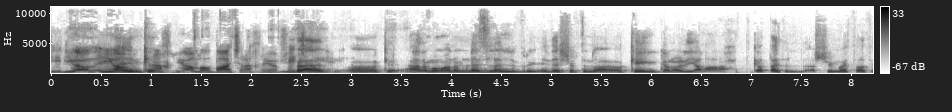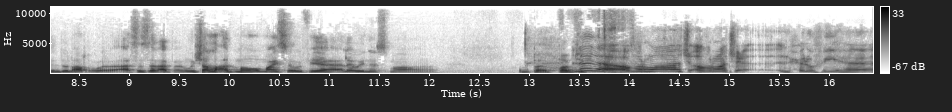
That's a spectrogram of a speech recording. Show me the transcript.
اليوم اليوم آه، يمكن آخر يوم أو باكر آخر يوم شيء بعد. يعني آه okay. على العموم أنا منزله ال free. إذا شفت إنه okay قالوا لي يلا رحت قطيت ال 20 ما 30 دولار على أساس ألعبها. وإن شاء الله عاد ما ما يسوي فيها علوي نفس ما ببجي. لا لا Overwatch Overwatch الحلو فيها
